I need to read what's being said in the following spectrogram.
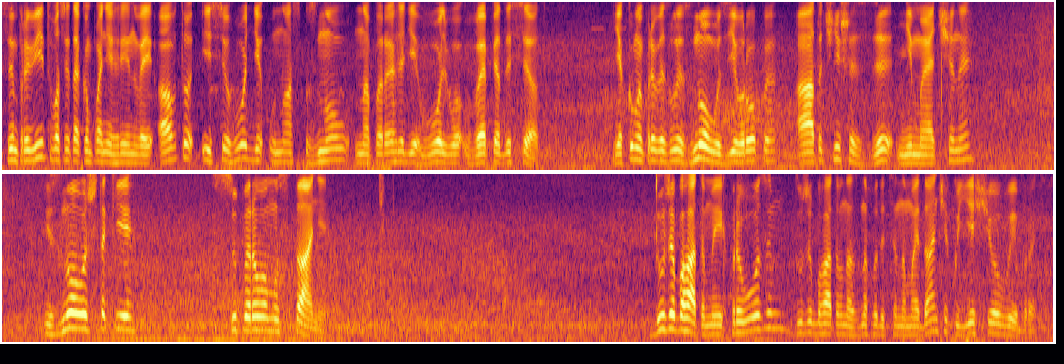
Всім привіт! Вас вітає компанія Greenway Auto. І сьогодні у нас знову на перегляді Volvo V50, яку ми привезли знову з Європи, а точніше з Німеччини. І знову ж таки в суперовому стані. Дуже багато ми їх привозимо, дуже багато в нас знаходиться на майданчику, є що вибрати.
